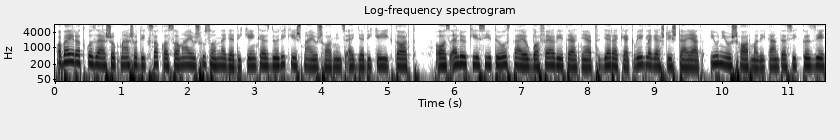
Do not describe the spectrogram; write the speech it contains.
A beiratkozások második szakasza május 24-én kezdődik és május 31-ig tart. Az előkészítő osztályokba felvételt nyert gyerekek végleges listáját június 3-án teszik közzé,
